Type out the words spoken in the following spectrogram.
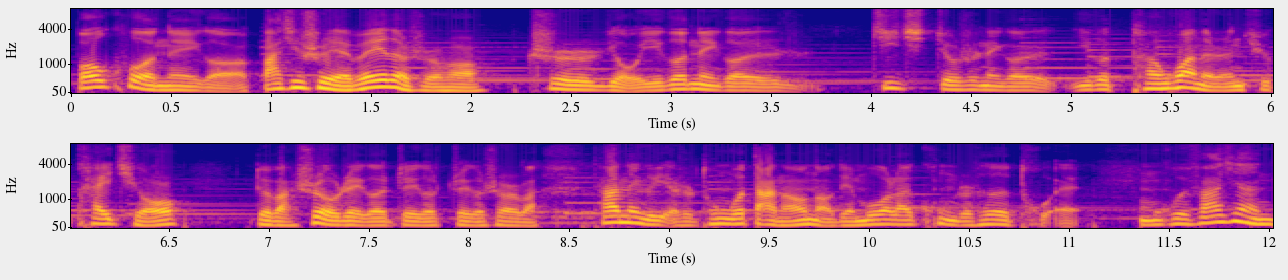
包括那个巴西世界杯的时候，是有一个那个机器，就是那个一个瘫痪的人去开球，对吧？是有这个这个这个事儿吧？他那个也是通过大脑脑电波来控制他的腿。我们会发现，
